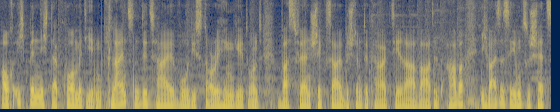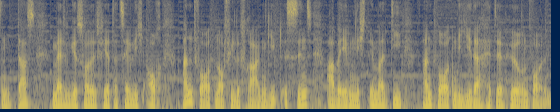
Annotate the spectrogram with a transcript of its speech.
Auch ich bin nicht d'accord mit jedem kleinsten Detail, wo die Story hingeht und was für ein Schicksal bestimmte Charaktere Charaktere erwartet. Aber ich weiß es eben zu schätzen, dass Metal Gear Solid 4 tatsächlich auch Antworten auf viele Fragen gibt. Es sind aber eben nicht immer die Antworten, die jeder hätte hören wollen.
